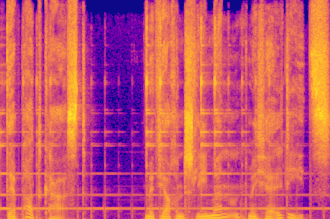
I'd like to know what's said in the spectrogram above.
Der Podcast mit Jochen Schliemann und Michael Dietz.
